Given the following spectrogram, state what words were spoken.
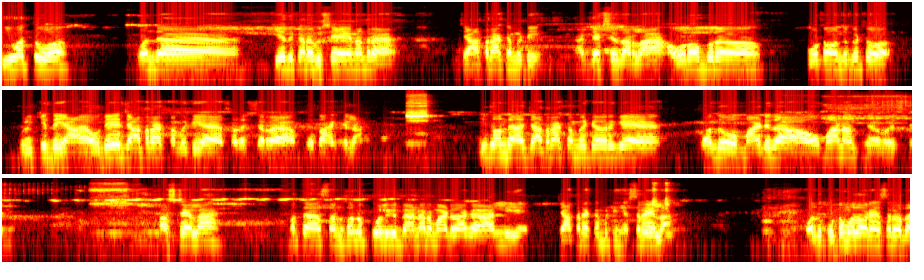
ಇವತ್ತು ಒಂದ ಖೇದಕರ ವಿಷಯ ಏನಂದ್ರ, ಜಾತ್ರಾ ಕಮಿಟಿ ಅಧ್ಯಕ್ಷ ಇದಾರಲ್ಲ ಅವರೊಬ್ಬರು ಫೋಟೋ ಒಂದು ಬಿಟ್ಟು ಉಳಿಕಿದ್ದ ಯಾವುದೇ ಜಾತ್ರಾ ಕಮಿಟಿಯ ಸದಸ್ಯರ ಫೋಟೋ ಹಾಕಿಲ್ಲ. ಇದೊಂದು ಜಾತ್ರಾ ಕಮಿಟಿ ಅವರಿಗೆ ಒಂದು ಮಾಡಿದ ಅವಮಾನ ಅಂತ ಹೇಳಿ ಬಯಸ್ತೀನಿ. ಅಷ್ಟೇ ಅಲ್ಲ ಮತ್ತೆ ಸಣ್ಣ ಸಣ್ಣ ಪೋಲಿಗೆ ಬ್ಯಾನರ್ ಮಾಡಿದಾಗ ಅಲ್ಲಿ ಜಾತ್ರಾ ಕಮಿಟಿ ಹೆಸರೇ ಇಲ್ಲ. ಒಂದು ಕುಟುಂಬದವ್ರ ಹೆಸರದ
